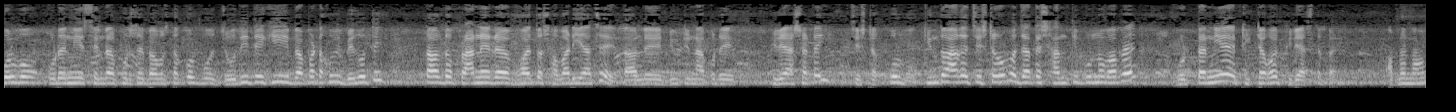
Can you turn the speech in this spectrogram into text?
করব করে নিয়ে সেন্ট্রাল ফোর্সের ব্যবস্থা করব। যদি দেখি ব্যাপারটা খুবই বেগতিক তাহলে তো প্রাণের ভয় তো সবারই আছে তাহলে ডিউটি না করে ফিরে আসাটাই চেষ্টা করব। কিন্তু আগে চেষ্টা করব যাতে শান্তিপূর্ণভাবে ভোটটা নিয়ে ঠিকঠাকভাবে ফিরে আসতে পারি। আপনার নাম?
